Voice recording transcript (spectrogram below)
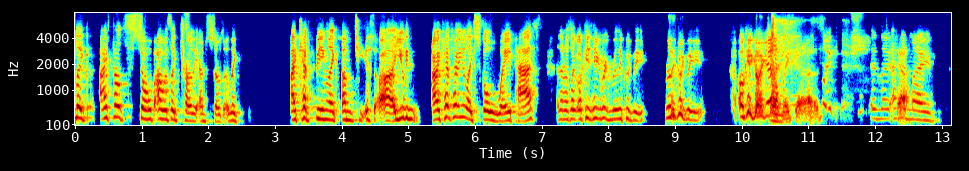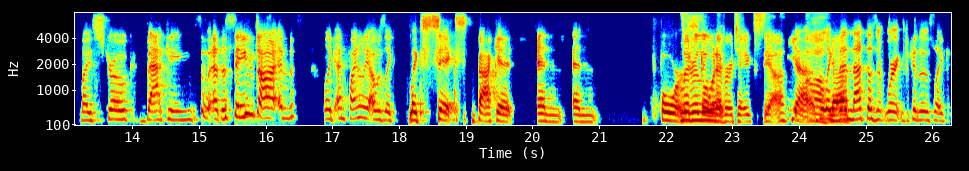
like i felt so i was like charlie i'm so like i kept being like um t- uh, you can i kept having to like scull way past and then i was like okay take a break really quickly really quickly okay go again Oh my God. like, and like i Yeah. had my my stroke backing so at the same time and like and finally i was like like six back it and and four Literally scull it. whatever it takes. Yeah. Yeah, Oh. but like Yeah. then that doesn't work because it was like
